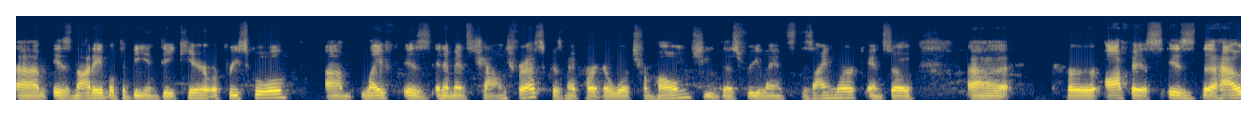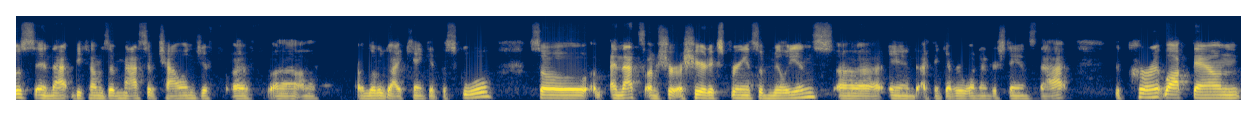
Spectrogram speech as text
um, is not able to be in daycare or preschool, um, life is an immense challenge for us because my partner works from home. She does freelance design work, and so. Uh, her office is the house, and that becomes a massive challenge if, if uh, our little guy can't get to school. So, and that's, I'm sure, a shared experience of millions. Uh, and I think everyone understands that. The current lockdown,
